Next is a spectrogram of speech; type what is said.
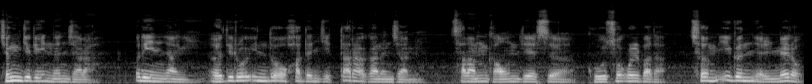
정질이 있는 자라 어린 양이 어디로 인도하든지 따라가는 자며 사람 가운데에서 구속을 받아 처음 익은 열매로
